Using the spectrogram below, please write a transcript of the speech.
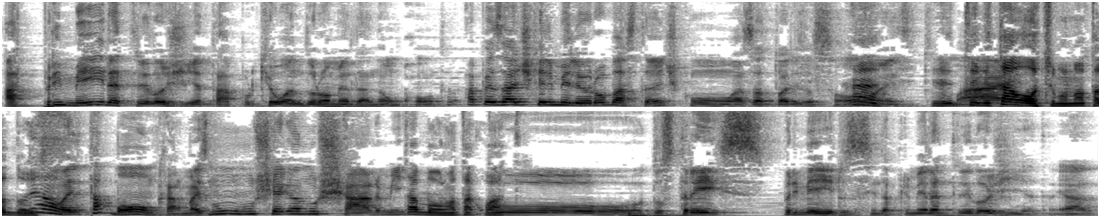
A primeira trilogia, tá? Porque o Andrômeda não conta. Apesar de que ele melhorou bastante com as atualizações. É, ele, ele tá ótimo, nota 2. Não, ele tá bom, cara, mas não, não chega no charme. Tá bom, nota 4. Do, dos três primeiros, assim, da primeira trilogia, tá ligado?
